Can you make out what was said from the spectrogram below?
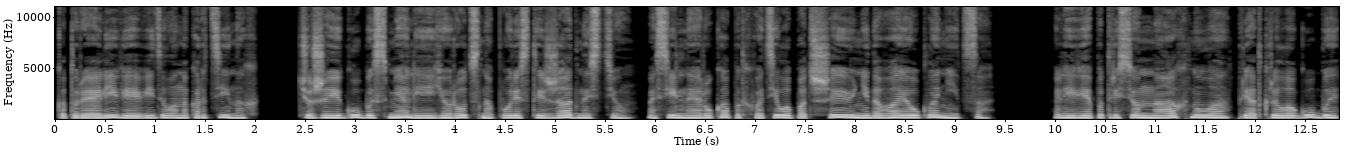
которые Оливия видела на картинах. Чужие губы смяли ее рот с напористой жадностью, а сильная рука подхватила под шею, не давая уклониться. Ливия потрясенно ахнула, приоткрыла губы,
